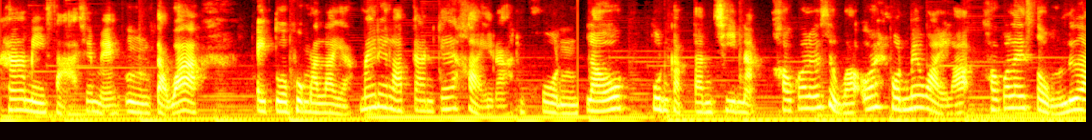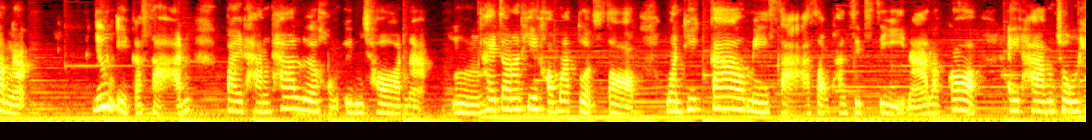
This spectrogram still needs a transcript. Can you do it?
15 เมษาใช่ไหมอืมแต่ว่าไอตัวพวงมาลัยอะไม่ได้รับการแก้ไขนะทุกคนแล้วคุณกับตันชินอะเขาก็รู้สึกว่าโอ๊ยทนไม่ไหวละเขาก็เลยส่งเรื่องอะยื่นเอกสารไปทางท่าเรือของอินชอนอะ ให้เจ้าหน้าที่เขามาตรวจสอบวันที่ 9 เมษายน 2014 นะ แล้วก็ไอทางชงแฮ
